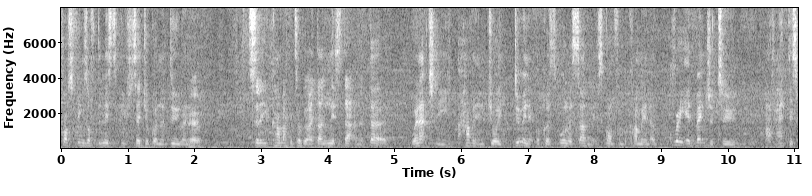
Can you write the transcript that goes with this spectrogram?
cross things off the list that you said you're going to do, and Yeah. So that you come back and tell me I've done this, that, and the third. When actually I haven't enjoyed doing it because all of a sudden it's gone from becoming a great adventure to I've had this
